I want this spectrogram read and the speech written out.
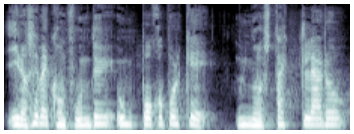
Y no se me confunde un poco porque no está claro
